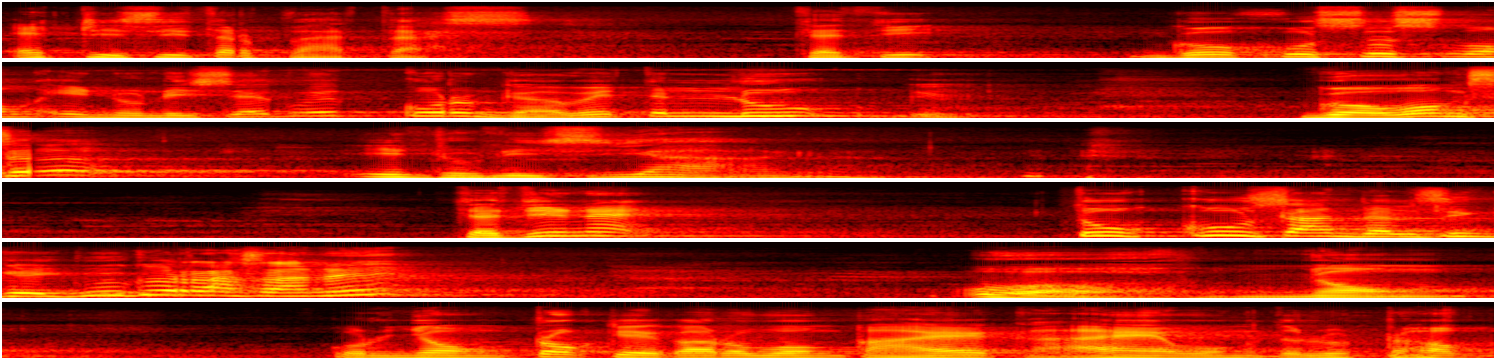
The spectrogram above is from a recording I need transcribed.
edisi terbatas. Jadi gue khusus wong Indonesia gue kur gawe telu. Gowong se Indonesia. Jadi nek tuku sandal sing kayak gue rasane wah nyong kur nyong tok ya karo wong kae kae wong telu tok.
